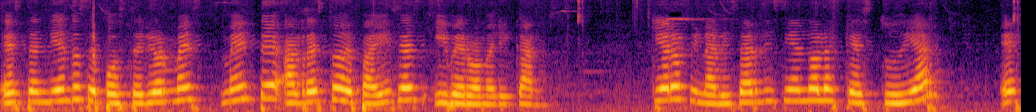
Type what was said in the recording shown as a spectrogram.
extendiéndose posteriormente al resto de países iberoamericanos. Quiero finalizar diciéndoles que estudiar es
